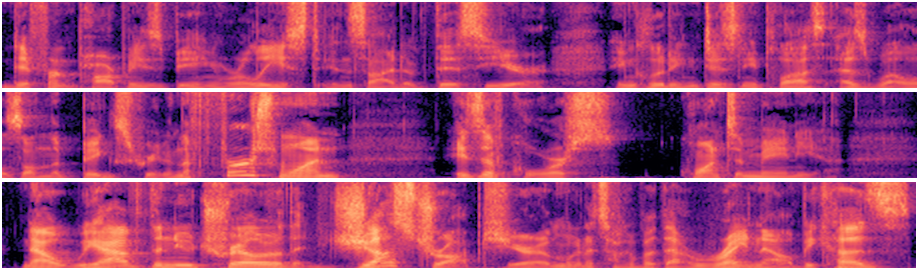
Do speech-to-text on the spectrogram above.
different properties being released inside of this year, including Disney Plus as well as on the big screen. And the first one is, of course, Quantumania. Now, we have the new trailer that just dropped here, and we're going to talk about that right now because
